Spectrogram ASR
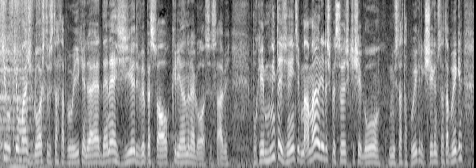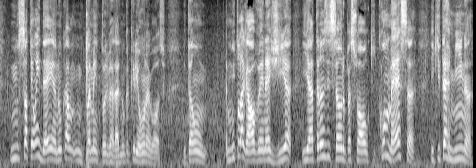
Acho que o que eu mais gosto do Startup Weekend é da energia de ver o pessoal criando negócio, sabe? Porque muita gente, a maioria das pessoas que chegou no Startup Weekend, que chega no Startup Weekend, só tem uma ideia, nunca implementou de verdade, nunca criou um negócio. Então, é muito legal ver a energia e a transição do pessoal que começa e que termina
